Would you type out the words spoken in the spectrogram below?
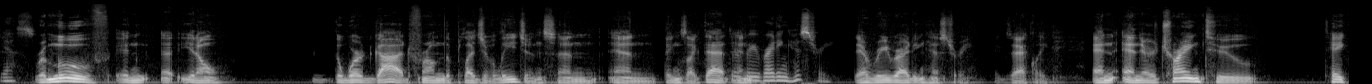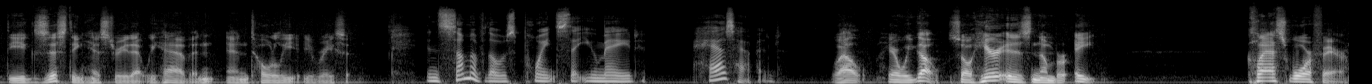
Yes. Remove in uh, you know the word God from the Pledge of Allegiance and and things like that, They're and rewriting history. they're rewriting history exactly, and and they're trying to take the existing history that we have and and totally erase it. And some of those points that you made has happened. Well, here we go. So here is number eight class warfare.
